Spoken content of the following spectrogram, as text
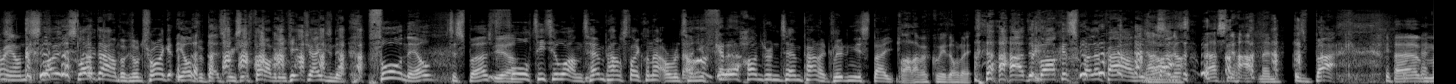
Meetings, carry on. slow, slow down because I'm trying to get the odds of Bet three six five, and you keep changing it. Four 0 to Spurs, Yeah. forty to one. Ten pound stake on that will return Oh, you four hundred and ten pound, including your stake. I'll have a quid on it. the Marcus Speller pound is That's back. not, that's not happening. It's back. Um,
